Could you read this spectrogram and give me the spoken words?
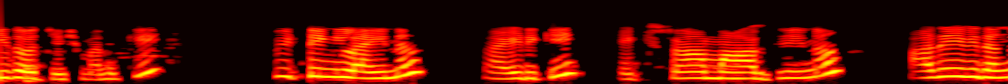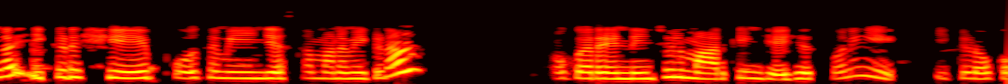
ఇది వచ్చేసి మనకి ఫిట్టింగ్ లైన్ సైడ్‌కి ఎక్స్ట్రా మార్జిన్ అదేవిధంగా ఇక్కడ షేప్ కోసం ఏం చేస్తాం మనం ఇక్కడ ఒక 2 ఇంచులు మార్కింగ్ చేసేసుకొని ఇక్కడ ఒక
